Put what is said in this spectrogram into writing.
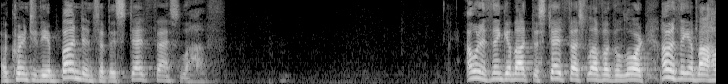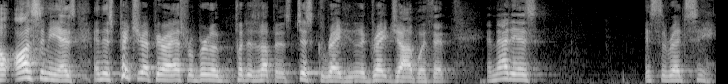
according to the abundance of his steadfast love. I want to think about the steadfast love of the Lord. I want to think about how awesome He is. And this picture up here, I asked Roberto to put it up, and it's just great. He did a great job with it. And that is, it's the Red Sea.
